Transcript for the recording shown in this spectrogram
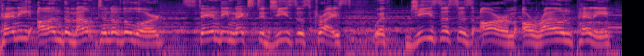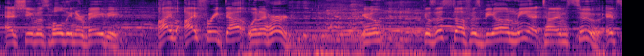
Penny on the mountain of the Lord, standing next to Jesus Christ with Jesus's arm around Penny as she was holding her baby. I, I freaked out when I heard, you know, because this stuff is beyond me at times too. It's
